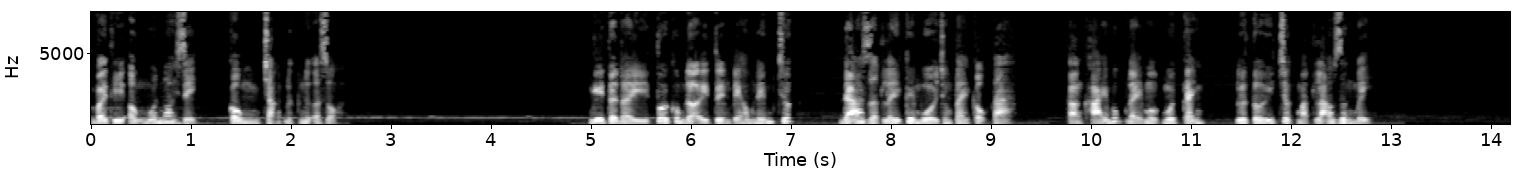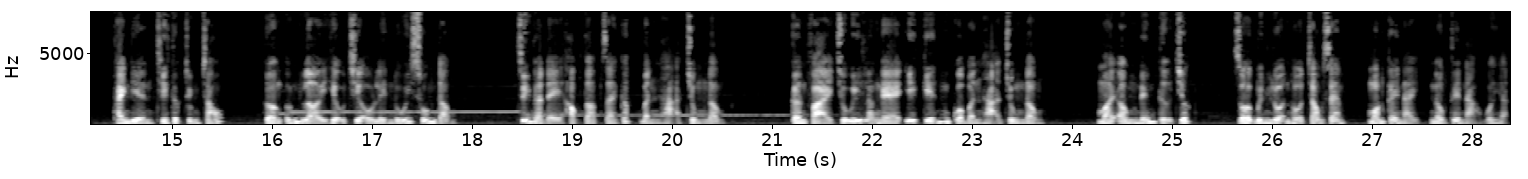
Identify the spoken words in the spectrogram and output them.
Vậy thì ông muốn nói gì cũng chẳng được nữa rồi. Nghĩ tới đây tôi không đợi tuyển béo nếm trước, đã giật lấy cây muôi trong tay cậu ta, khẳng khái múc đầy một muôi canh đưa tới trước mặt lão Dương Mỉ. Thanh niên trí thức chúng cháu hưởng ứng lời hiệu triệu lên núi xuống đồng, chính là để học tập giai cấp bần hạ trùng nông. Cần phải chú ý lắng nghe ý kiến của bần hạ trùng nông. Mời ông nếm thử trước, rồi bình luận hộ cháu xem món cây này nấu thế nào với ạ.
